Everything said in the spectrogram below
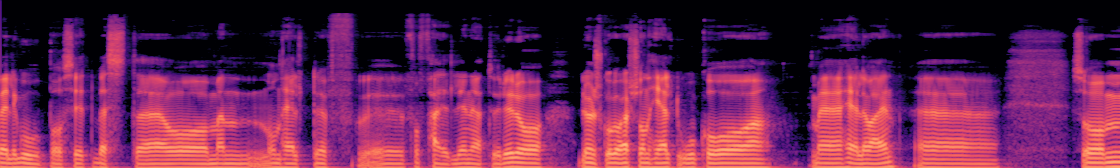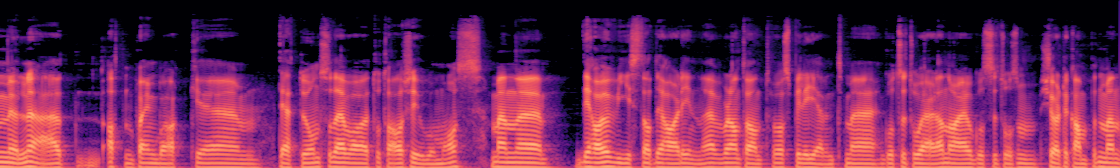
Veldig gode på sitt beste, og, men noen helt uh, forferdelige nedturer. Og Lørenskog har vært sånn helt OK med hele veien. Uh, så Mjølner er 18 poeng bak uh, Tetoen, så det var total skivebom med oss. Men uh, de har jo vist at de har det inne, bl.a. ved å spille jevnt med Godset 2 i helga. Nå er det jo Godset 2 som kjørte kampen, men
